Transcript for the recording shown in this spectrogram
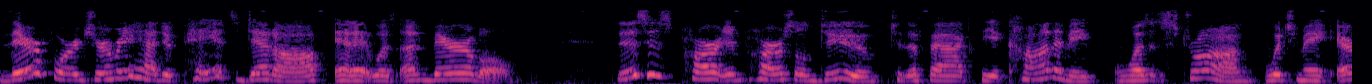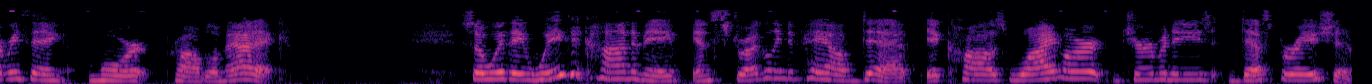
Therefore, Germany had to pay its debt off and it was unbearable. This is part and parcel due to the fact the economy wasn't strong, which made everything more problematic. So with a weak economy and struggling to pay off debt, it caused Weimar Germany's desperation.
